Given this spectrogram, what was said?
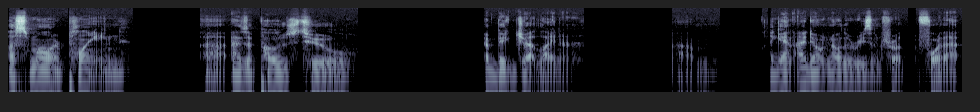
a smaller plane uh, as opposed to a big jetliner. Um, again, I don't know the reason for for that.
